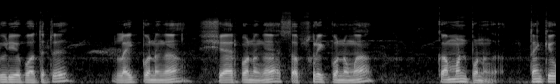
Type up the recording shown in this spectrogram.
வீடியோ பார்த்துட்டு லைக் பண்ணுங்கள் ஷேர் பண்ணுங்கள் சப்ஸ்கிரைப் பண்ணுங்கள் கமெண்ட் பண்ணுங்கள் தேங்க்யூ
